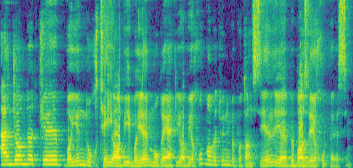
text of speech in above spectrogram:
انجام داد که با یه نقطه یابی با یه موقعیت یابی خوب ما بتونیم به پتانسیل یا به بازده خوب برسیم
